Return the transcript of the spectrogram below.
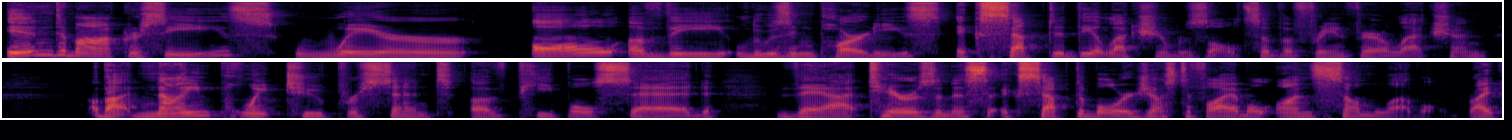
In democracies where all of the losing parties accepted the election results of a free and fair election, about 9.2% of people said that terrorism is acceptable or justifiable on some level, right?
